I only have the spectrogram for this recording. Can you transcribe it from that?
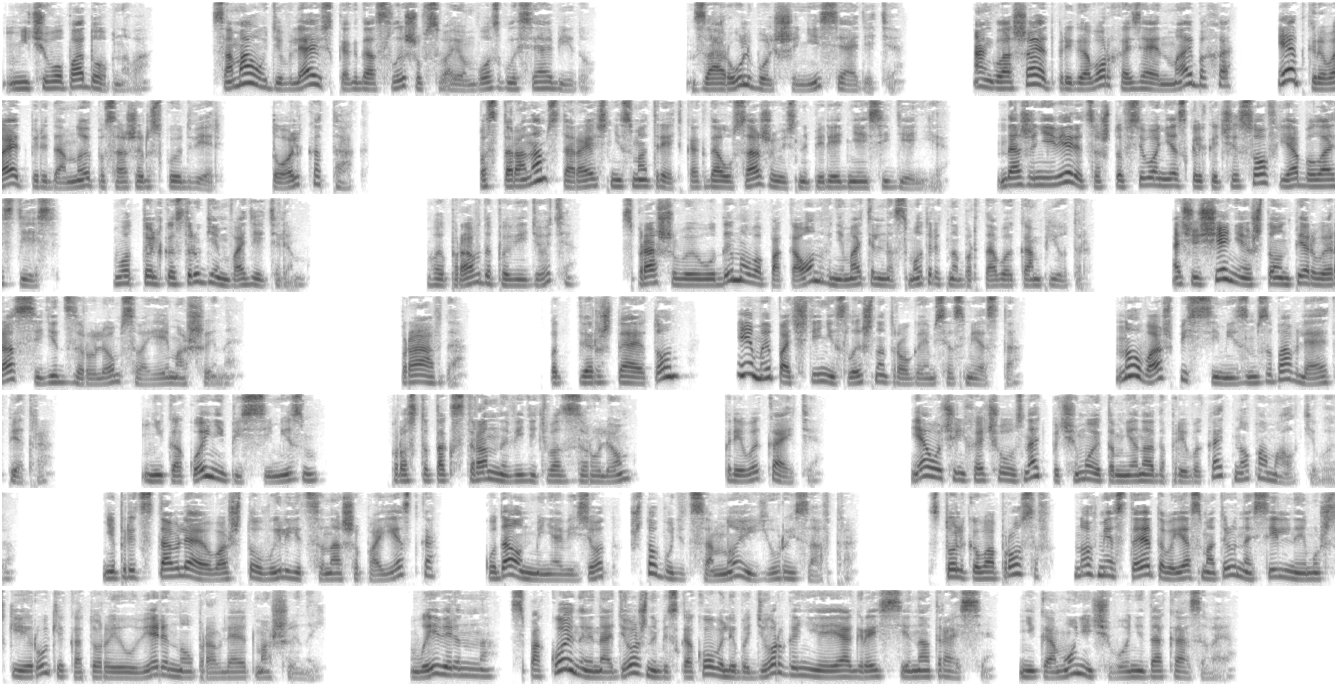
Ничего подобного. Сама удивляюсь, когда слышу в своем возгласе обиду. За руль больше не сядете. Оглашает приговор хозяин Майбаха и открывает передо мной пассажирскую дверь. Только так. По сторонам стараюсь не смотреть, когда усаживаюсь на переднее сиденье. Даже не верится, что всего несколько часов я была здесь. Вот только с другим водителем. Вы правда поведете? спрашиваю у Дымова, пока он внимательно смотрит на бортовой компьютер. Ощущение, что он первый раз сидит за рулем своей машины. Правда, подтверждает он и мы почти неслышно трогаемся с места. Но ваш пессимизм забавляет Петра. Никакой не пессимизм. Просто так странно видеть вас за рулем. Привыкайте. Я очень хочу узнать, почему это мне надо привыкать, но помалкиваю. Не представляю, во что выльется наша поездка, куда он меня везет, что будет со мной и Юрой завтра. Столько вопросов, но вместо этого я смотрю на сильные мужские руки, которые уверенно управляют машиной. Выверенно, спокойно и надежно, без какого-либо дергания и агрессии на трассе, никому ничего не доказывая.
